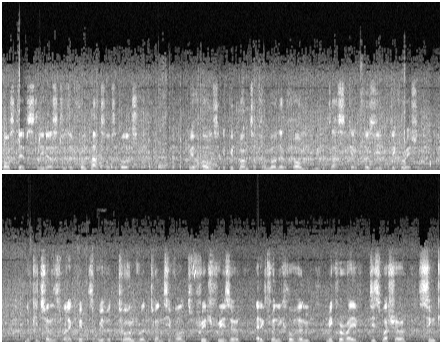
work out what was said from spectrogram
Four steps lead us to the front part of the boat. We have all the equipment of a modern home with a classic and cozy decoration. The kitchen is well equipped with a 220 volt fridge freezer, electronic oven, microwave, dishwasher, sink,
